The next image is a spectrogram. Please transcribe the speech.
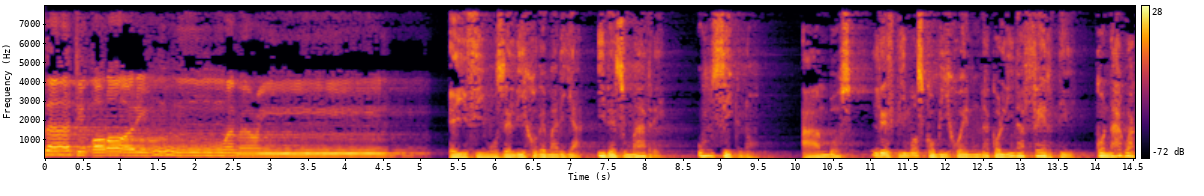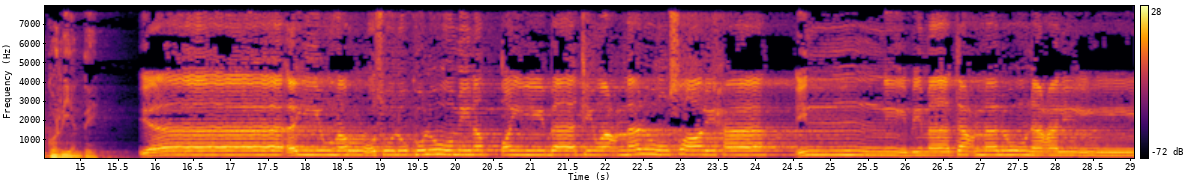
ذات قرار ومعين E hicimos del hijo de María y de su madre un signo. A ambos les dimos cobijo en una colina fértil con agua corriente. يا ايها الرسل كلوا من الطيبات واعملوا صالحا اني بما تعملون عليم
